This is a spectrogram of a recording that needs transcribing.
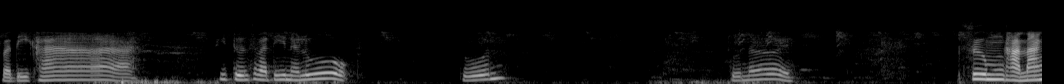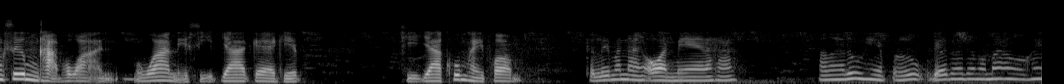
สวัสดีค่ะ พี่ตุนสวัสดีน่อยลูก ตุนตุนเอ้ยซึมค่ะนางซึมค่ะเพราะว่าเมื่อวานนี่ฉีดยาแก้เก็บ ฉีดยาคุ้มให้พร้อม ก็เลยมานางอ่อนแม่นะคะ เอามาลูกเห็บลูกเดี๋ยวเดี๋ยวเดี๋ยวมาม่าเอาให้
